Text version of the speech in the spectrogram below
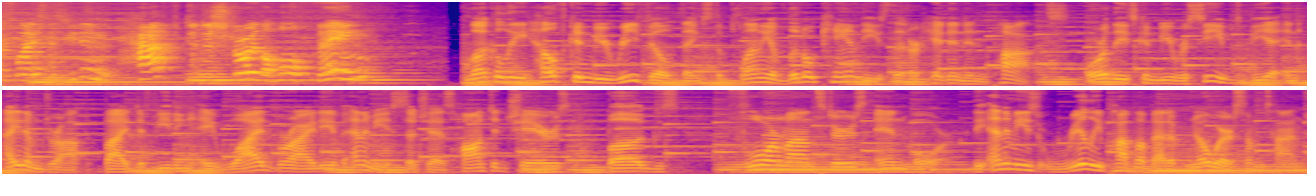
Slices, you didn't have to destroy the whole thing. Luckily, health can be refilled thanks to plenty of little candies that are hidden in pots, or these can be received via an item drop by defeating a wide variety of enemies such as haunted chairs, bugs, floor monsters, and more. The enemies really pop up out of nowhere sometimes,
